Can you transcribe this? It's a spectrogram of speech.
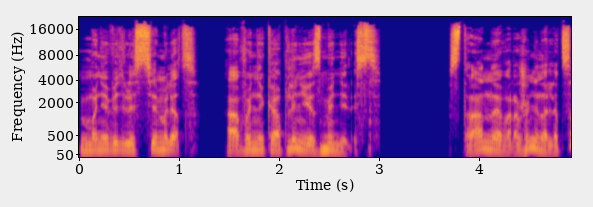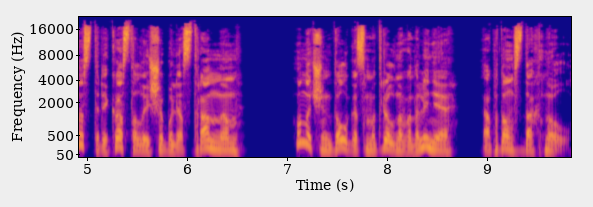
мы не виделись семь лет, а вы ни капли не изменились». Странное выражение на лице старика стало еще более странным. Он очень долго смотрел на Ван а потом вздохнул.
